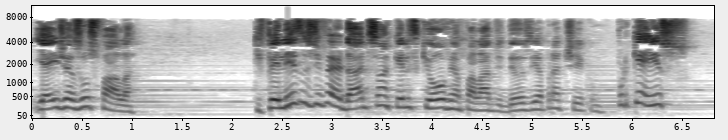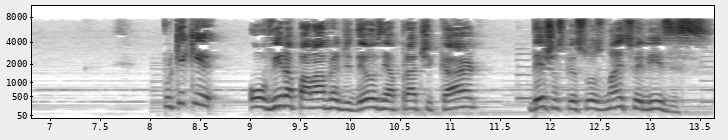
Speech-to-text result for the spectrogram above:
E aí Jesus fala que felizes de verdade são aqueles que ouvem a palavra de Deus e a praticam. Por que isso? Por que, que ouvir a palavra de Deus e a praticar deixa as pessoas mais felizes?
